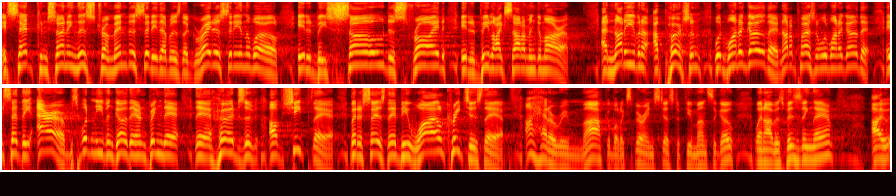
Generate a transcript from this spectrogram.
It said concerning this tremendous city that was the greatest city in the world, it'd be so destroyed, it'd be like Sodom and Gomorrah. And not even a, a, person would want to go there. Not a person would want to go there. It said the Arabs wouldn't even go there and bring their, their herds of, of sheep there. But it says there'd be wild creatures there. I had a remarkable experience just a few months ago when I was visiting there. I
